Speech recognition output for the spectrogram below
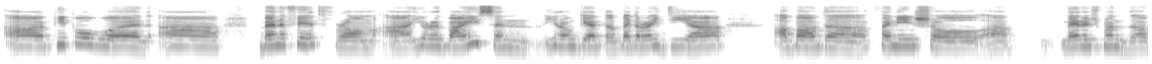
uh people would uh benefit from uh your advice and you know get a better idea about the financial uh management the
